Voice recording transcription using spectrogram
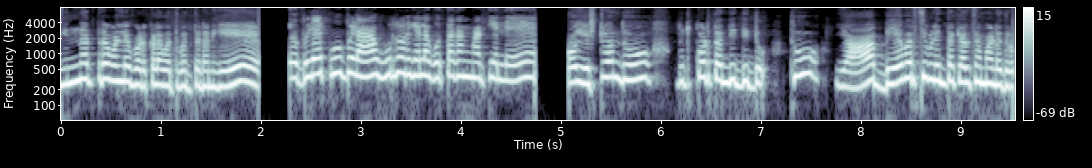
ನಿನ್ನ ಹತ್ರ ಒಳ್ಳೆ ಬಡ್ಕಳ ಹೊತ್ತು ಬಂತು ನನಗೆ. ಬಿಡೆ ಕೂಬಿಡ ಊರ್ನವ್ರಿಗೆಲ್ಲ ಗೊತ್ತಾಗಂಗೆ ಮಾಡ್ತೀಯಲ್ಲೇ ಓ ಎಷ್ಟೊಂದು ದುಡ್ಡು ಕೊಟ್ಟು ತಂದಿದ್ದಿದ್ದು. ಥೂ ಯಾ ಬೇವರ್ಸಿಗಳು ಇಂಥ ಕೆಲಸ ಮಾಡಿದ್ರು.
